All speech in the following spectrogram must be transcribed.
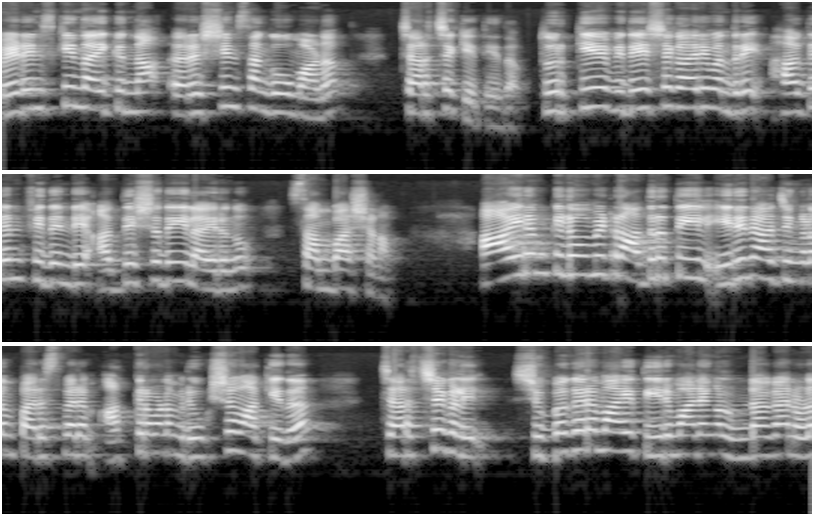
മെഡിൻസ്കി നയിക്കുന്ന റഷ്യൻ സംഘവുമാണ് ചർച്ചയ്ക്കെത്തിയത്. തുർക്കിയെ വിദേശകാര്യമന്ത്രി ഹഗൻ ഫിദന്റെ അധ്യക്ഷതയിലായിരുന്നു സംഭാഷണം. ആയിരം കിലോമീറ്റർ അതിർത്തിയിൽ ഇരു രാജ്യങ്ങളും പരസ്പരം ആക്രമണം രൂക്ഷമാക്കിയത് ചർച്ചകളിൽ ശുഭകരമായ തീരുമാനങ്ങൾ ഉണ്ടാകാനുള്ള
